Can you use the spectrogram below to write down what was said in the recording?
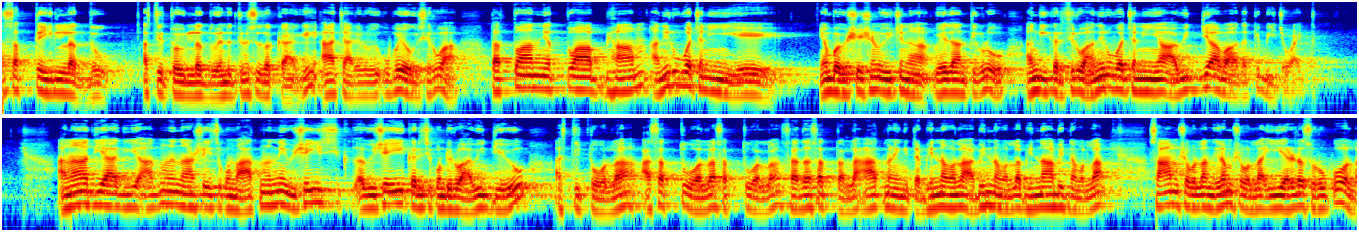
ಸತ್ಯ ಇಲ್ಲದ್ದು, ಅಸ್ತಿತ್ವ ಇಲ್ಲದ್ದು ಎಂದು ತಿಳಿಸುವುದಕ್ಕಾಗಿ ಆಚಾರ್ಯರು ಉಪಯೋಗಿಸಿರುವ ತತ್ವಾನ್ಯತ್ವಾಭ್ಯಾಂ ಅನಿರ್ವಚನೀಯೇ ಎಂಬ ವಿಶೇಷಣವು ಈಚಿನ ವೇದಾಂತಿಗಳು ಅಂಗೀಕರಿಸಿರುವ ಅನಿರ್ವಚನೀಯ ಅವಿದ್ಯಾವಾದಕ್ಕೆ ಬೀಜವಾಯಿತು. ಅನಾದಿಯಾಗಿ ಆತ್ಮನನ್ನು ಆಶ್ರಯಿಸಿಕೊಂಡು ಆತ್ಮನನ್ನೇ ವಿಷಯಿಸಿ, ವಿಷಯೀಕರಿಸಿಕೊಂಡಿರುವ ಅವಿದ್ಯೆಯು ಅಸ್ತಿತ್ವವಲ್ಲ ಅಸತ್ತುವಲ್ಲ ಸತ್ತು ಅಲ್ಲ ಸದಸತ್ತಲ್ಲ ಆತ್ಮನಿಗಿಂತ ಭಿನ್ನವಲ್ಲ, ಅಭಿನ್ನವಲ್ಲ, ಭಿನ್ನಾಭಿನ್ನವಲ್ಲ, ಸಾಂಶವಲ್ಲ, ನಿರಂಶವಲ್ಲ, ಈ ಎರಡರ ಸ್ವರೂಪವೂ ಅಲ್ಲ.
